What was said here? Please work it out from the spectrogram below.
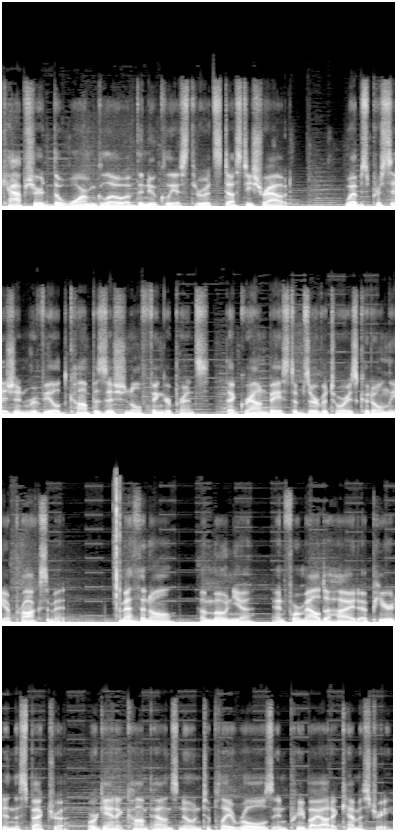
captured the warm glow of the nucleus through its dusty shroud. Webb's precision revealed compositional fingerprints that ground-based observatories could only approximate. Methanol, ammonia, and formaldehyde appeared in the spectra, organic compounds known to play roles in prebiotic chemistry.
